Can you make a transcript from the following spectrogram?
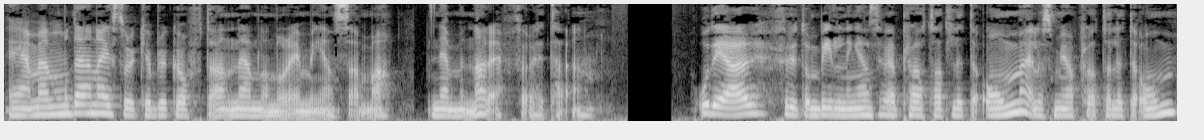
Eh, men moderna historiker brukar ofta nämna några gemensamma nämnare för hetären. Och det är, förutom bildningen som vi har pratat lite om, eller som jag pratat lite om,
